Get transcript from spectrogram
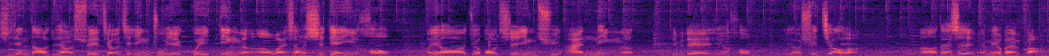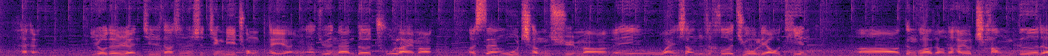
时间到了就想睡觉，而且营主也规定了啊，晚上十点以后，哎呀，就要保持营区安宁了，对不对？因为好要睡觉了啊，但是没有办法，嘿嘿。有的人其实他真的是精力充沛啊，因为他觉得难得出来嘛，啊三五成群嘛，哎晚上就是喝酒聊天，啊更夸张的还有唱歌的，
